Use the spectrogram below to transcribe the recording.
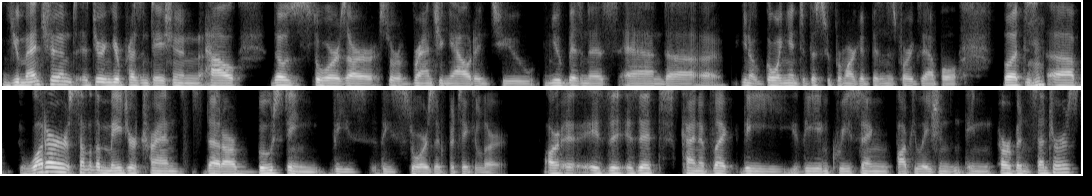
You mentioned during your presentation how those stores are sort of branching out into new business and uh, uh, you know going into the supermarket business, for example. But mm-hmm. what are some of the major trends that are boosting these these stores in particular? Or is it is it kind of like the the increasing population in urban centers,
